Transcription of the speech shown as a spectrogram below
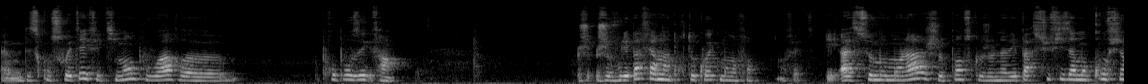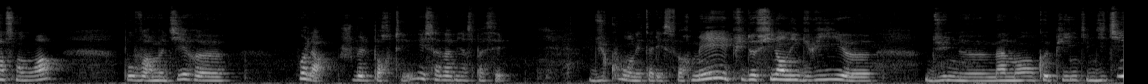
parce qu'on souhaitait effectivement pouvoir proposer, enfin je, ne voulais pas faire n'importe quoi avec mon enfant, en fait. Et à ce moment-là, je pense que je n'avais pas suffisamment confiance en moi pour pouvoir me dire, euh, voilà, je vais le porter et ça va bien se passer. Du coup, on est allé se former, et puis de fil en aiguille euh, d'une maman copine qui me dit, tiens,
